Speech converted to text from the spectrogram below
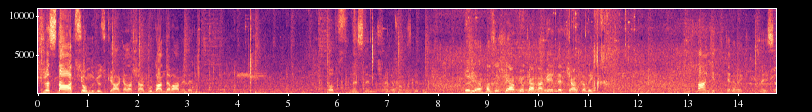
Şurası daha aksiyonlu gözüküyor arkadaşlar. Buradan devam edelim. Ops nesnenin içine kafamız girdi. Dur ya hazır şey yapmıyorken ben bir elle çalkalayayım. Lan gitti kelebek. Neyse.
